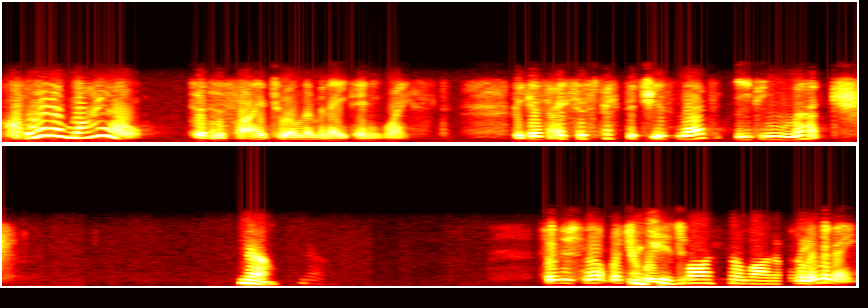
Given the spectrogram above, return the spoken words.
quite a while to decide to eliminate any waste, because I suspect that she is not eating much. No. So there's not much And waste she's to lost a lot of weight. eliminate.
